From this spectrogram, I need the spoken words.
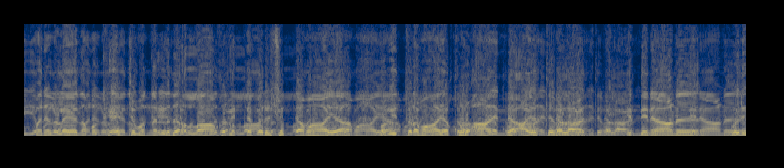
ഉമ്മനുകളെ നമുക്ക് ഏറ്റവും നല്ലത് അള്ളാഹുവിന്റെ പരിശുദ്ധമായ പവിത്രമായ ഖുർആാനിന്റെ ആയത്തുകളാണ്. എന്തിനാണ്? ഒരു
